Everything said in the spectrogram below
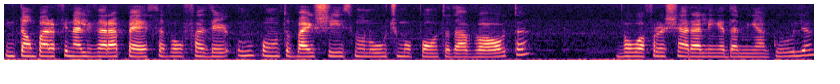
Então, para finalizar a peça, vou fazer um ponto baixíssimo no último ponto da volta. Vou afrouxar a linha da minha agulha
